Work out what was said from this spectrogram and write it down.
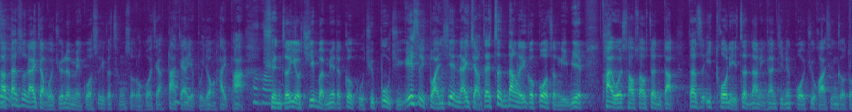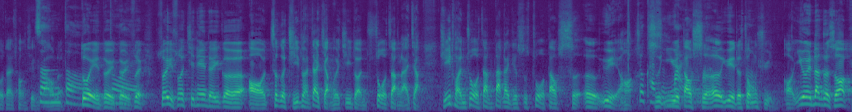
那但是来讲，我觉得美国是一个成熟的国家，大家也不用害怕。选择有基本面的个股去布局。也许短线来讲，在震荡的一个过程里面，它也会稍稍震荡，但是一脱离震荡，你看今天国巨、华新科都在创新高了。对对对，所以所以说今天的一个哦，这个集团再讲回集团做账来讲，集团做账大概就是做到十二月哈，十一月到十二月的中旬哦，因为那个时候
